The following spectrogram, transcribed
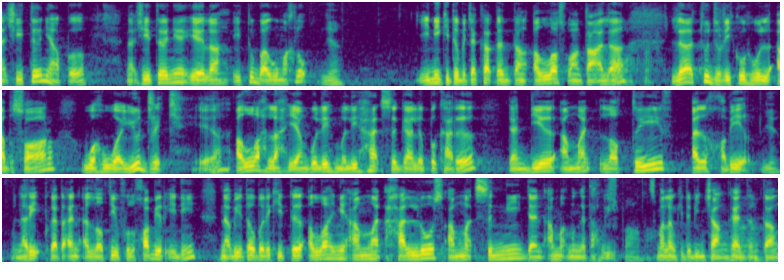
Nak ceritanya apa? Nak ceritanya ialah itu baru makhluk. Ya. Ini kita bercakap tentang Allah SWT la tudrikuhul absar wa huwa yudrik ya Allah lah yang boleh melihat segala perkara dan dia amat latif al-khabir. Ya. Menarik perkataan al-latiful khabir ini nak beritahu kepada kita Allah ini amat halus, amat seni dan amat mengetahui. Semalam kita bincang kan ha. tentang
